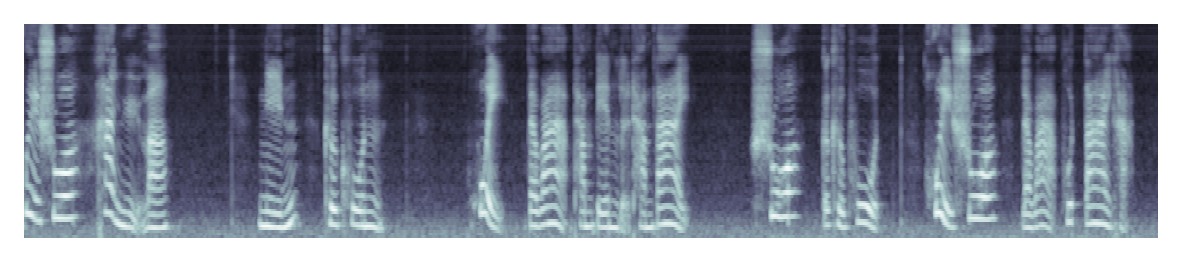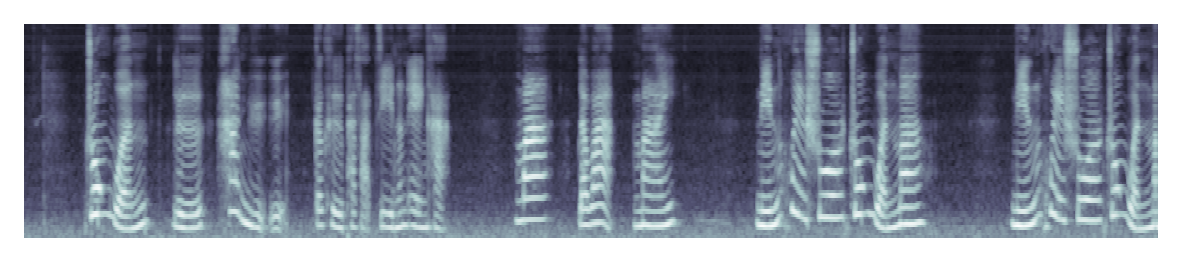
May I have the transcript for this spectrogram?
会说汉语吗您คือคุณหุยแปลว่าทำเป็นหรือทำได้ชัวก็คือพูดหุยชัวแปลว่า พูดได้ค่ะ จงเหวินหรือฮั่นหยูก็คือภาษาจีนนั่นเองค่ะ มาแปลว่าไหม您会说中文吗您会说中文吗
